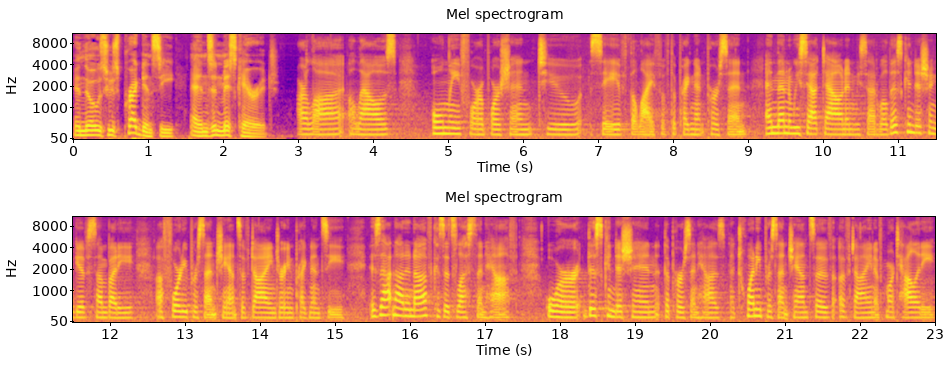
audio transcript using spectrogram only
and those whose pregnancy ends in miscarriage. Our law allows only for abortion to save the life of the pregnant person. And then we sat down and we said, well, this condition gives somebody a 40% chance of dying during pregnancy. Is that not enough because it's less than half? Or this condition, the person has a 20% chance of, of dying of mortality.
